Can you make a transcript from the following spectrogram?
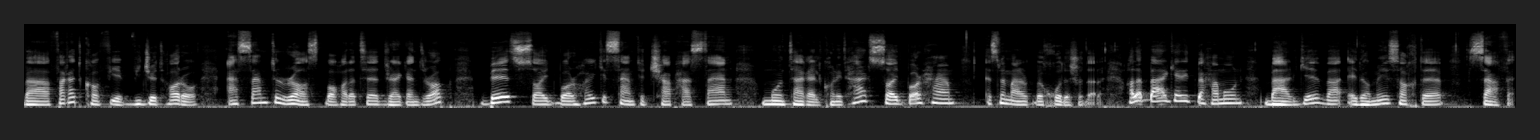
و فقط کافیه ویجت ها رو از سمت راست با حالت drag drop به sidebar هایی که سمت چپ هستن منتقل کنید. هر sidebar هم اسم مربوط به خودشو داره. حالا برگردید به همون برگه و ادامه ساخت صفحه.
